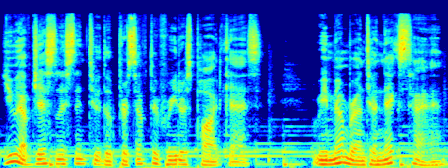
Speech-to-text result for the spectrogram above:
You have just listened to the Perceptive Readers Podcast. Remember, until next time,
